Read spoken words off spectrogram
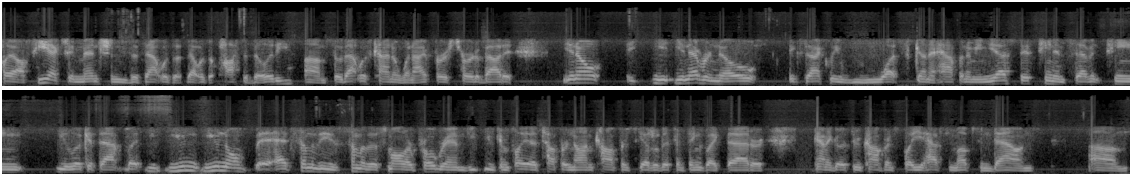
playoff, he actually mentioned that that was a, that was a possibility. Um, so that was kind of when I first heard about it. You know, you, you never know exactly what's going to happen. I mean, yes, 15 and 17 you look at that. But you you know at some of these some of the smaller programs, you, you can play a tougher non-conference schedule, different things like that, or kind of go through conference play. You have some ups and downs. Um,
